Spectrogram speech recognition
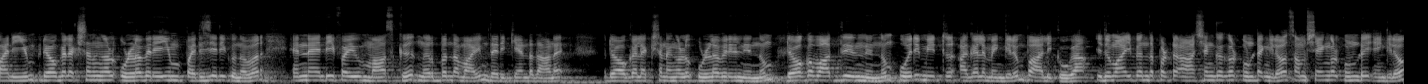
പനിയും രോഗലക്ഷണങ്ങൾ ഉള്ളവരെയും പരിചരിക്കുന്നവർ എൻ നയന്റി ഫൈവ് മാസ്ക് നിർബന്ധമായും ധരിക്കേണ്ടതാണ്. രോഗലക്ഷണങ്ങൾ ഉള്ളവരിൽ നിന്നും രോഗബാധിതരിൽ നിന്നും ഒരു മീറ്റർ അകലമെങ്കിലും പാലിക്കുക. ഇതുമായി ബന്ധപ്പെട്ട ആശങ്കകൾ ഉണ്ടെങ്കിലോ സംശയങ്ങൾ ഉണ്ട് എങ്കിലോ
